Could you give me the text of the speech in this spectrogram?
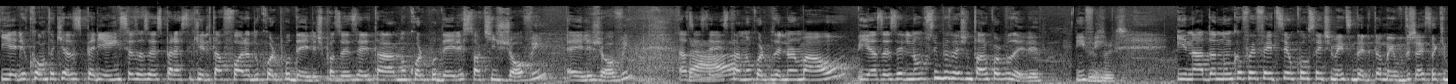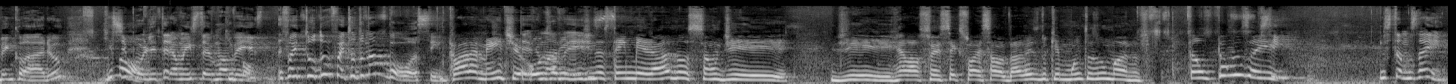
e ele conta que as experiências às vezes parece que ele tá fora do corpo dele. Tipo, às vezes ele tá no corpo dele, só que jovem. É ele jovem. Às Tá. vezes ele está no corpo dele normal. E às vezes ele não simplesmente não tá no corpo dele. Enfim. Jesus. E nada nunca foi feito sem o consentimento dele também. Vou deixar isso aqui bem claro. Que tipo, bom. literalmente teve uma Que vez. Foi tudo, foi tudo na boa, assim. Claramente, Teve os alienígenas têm melhor noção de, de relações sexuais saudáveis do que muitos humanos. Então, estamos aí. Sim. Estamos aí.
